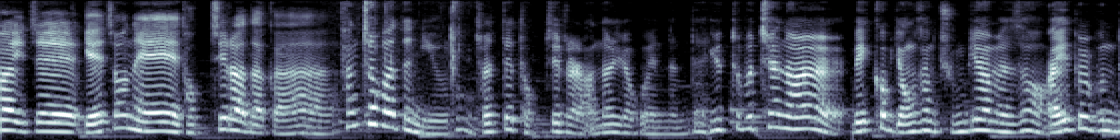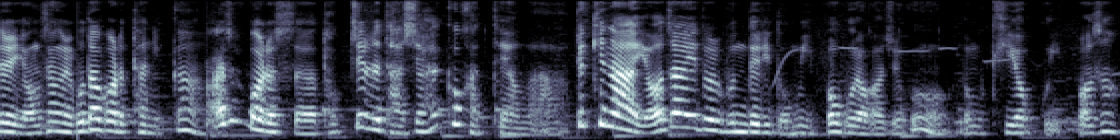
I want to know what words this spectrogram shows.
제가 이제 예전에 덕질하다가 상처받은 이유로 절대 덕질을 안 하려고 했는데 유튜브 채널 메이크업 영상 준비하면서 아이돌분들 영상을 보다 버릇하니까 빠져버렸어요. 덕질을 다시 할 것 같아요, 막. 특히나 여자 아이돌분들이 너무 이뻐 보여가지고 너무 귀엽고 이뻐서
